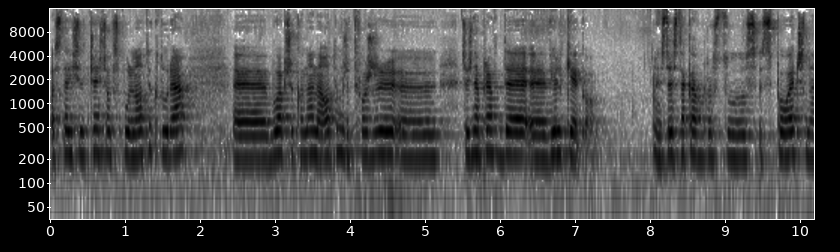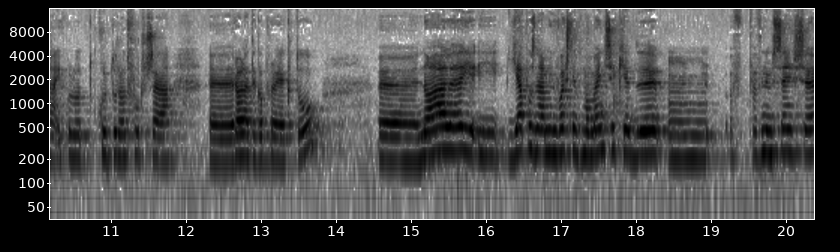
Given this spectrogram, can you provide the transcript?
a stali się częścią wspólnoty, która e, była przekonana o tym, że tworzy e, coś naprawdę e, wielkiego. Więc to jest taka po prostu społeczna i kulturotwórcza rola tego projektu. No ale ja poznałam ich właśnie w momencie, kiedy mm, w pewnym sensie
